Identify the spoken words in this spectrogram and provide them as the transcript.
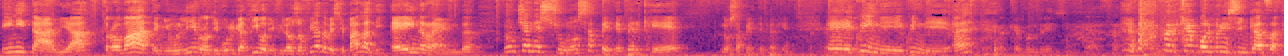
In Italia trovatemi un libro divulgativo di filosofia dove si parla di Ayn Rand. Non c'è nessuno, sapete perché? Lo sapete perché. E quindi, quindi, eh? Perché Boldrin si incazza. perché Boldrin si incazza?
